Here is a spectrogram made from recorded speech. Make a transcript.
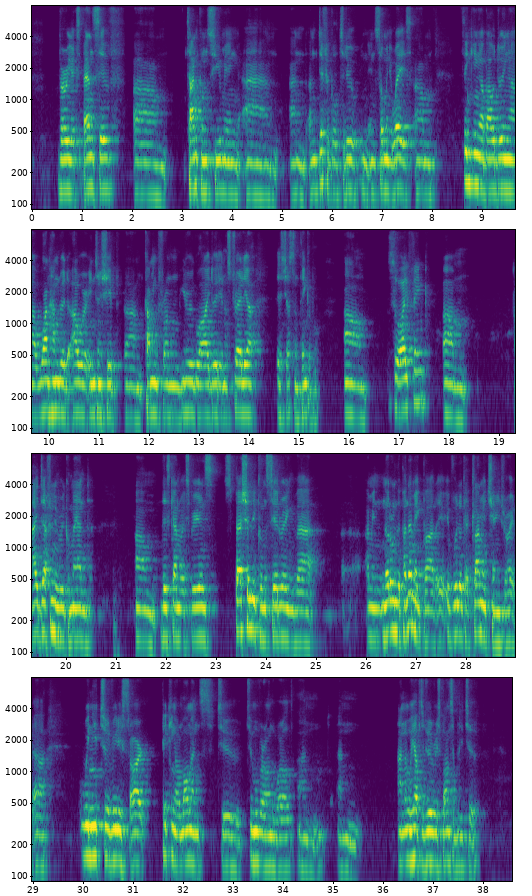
very expensive. Um, time consuming and and, and difficult to do in, in so many ways. Um, thinking about doing a 100 hour internship um, coming from Uruguay, do it in Australia is just unthinkable. Um, so I think um, I definitely recommend um, this kind of experience, especially considering that, I mean, not only the pandemic, but if we look at climate change, right, uh, we need to really start picking our moments to to move around the world and and and we have to do it responsibly too.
